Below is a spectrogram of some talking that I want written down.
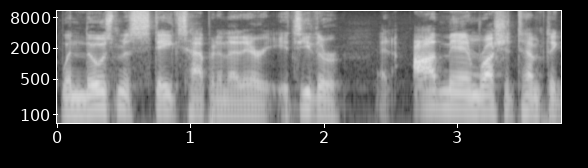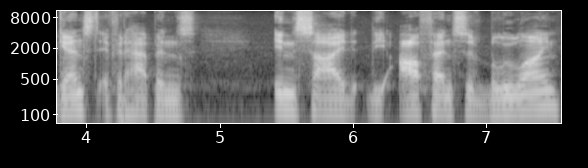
when those mistakes happen in that area, it's either an odd man rush attempt against if it happens inside the offensive blue line,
